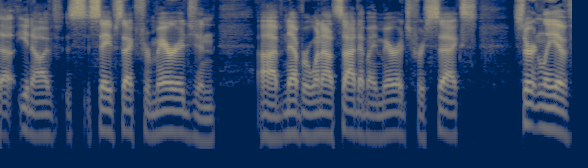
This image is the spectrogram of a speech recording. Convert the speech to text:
Uh, you know, I've saved sex for marriage, and uh, I've never went outside of my marriage for sex. Certainly have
